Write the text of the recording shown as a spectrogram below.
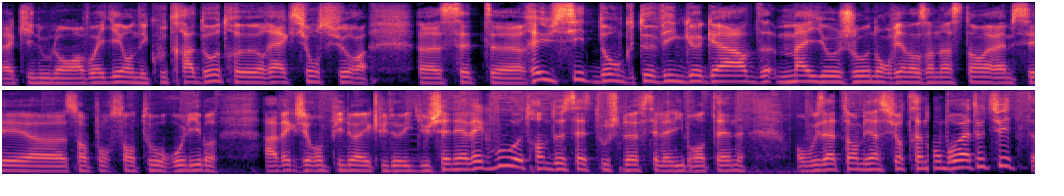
euh, qui nous l'ont envoyé. On écoutera d'autres euh, réactions sur euh, cette réussite donc de Vingegaard, maillot jaune. On revient dans un instant. RMC euh, 100% Tour roue libre avec Jérôme Pinot, avec Ludovic Duchesne et avec vous au 32 16 touche 9. C'est la libre antenne. On vous attend bien sûr très nombreux. À tout de suite.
